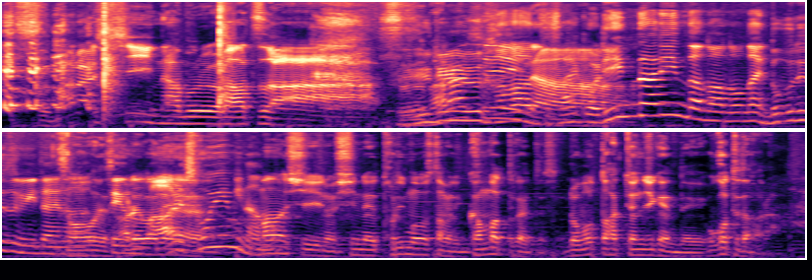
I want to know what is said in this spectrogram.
素晴らしいなブルーハーツは。素ブル晴らしいな。ツ最高。リンダリンダのあの何ドブネズミみたいなそうです。っていうのはあれそういう意味なの？マーシーの信頼を取り戻すために頑張って書いてですロボット発見事件で怒ってたから。あ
